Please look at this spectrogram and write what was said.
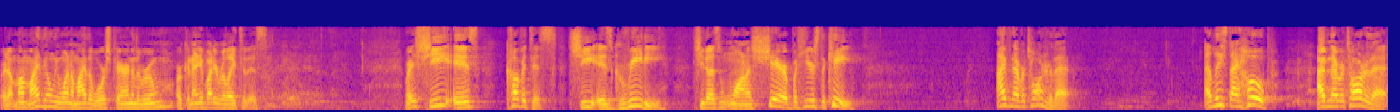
Right? Am I the only one? Am I the worst parent in the room? Or can anybody relate to this? Right? She is covetous. She is greedy. She doesn't want to share. But here's the key. I've never taught her that. At least I hope I've never taught her that.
